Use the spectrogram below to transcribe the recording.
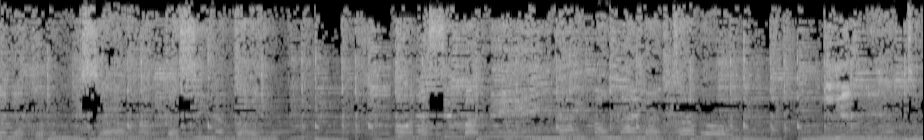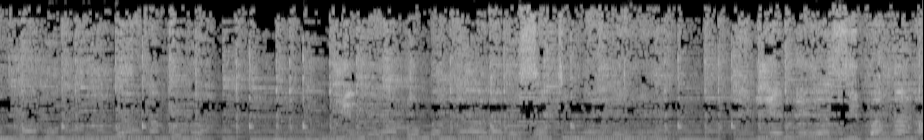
Akobongisa makasi na yende yende yende asipanga na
